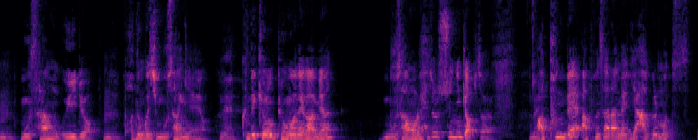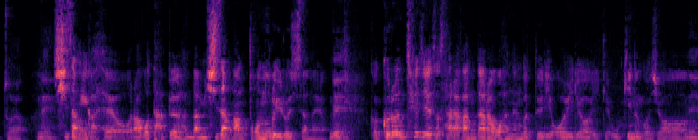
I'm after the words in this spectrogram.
음. 무상 의료, 음. 모든 것이 무상이에요. 네. 근데 결국 병원에 가면 무상으로 해줄 수 있는 게 없어요. 네. 아픈데 아픈 사람에게 약을 못 줘요. 네. 시장에 가세요라고 답변을 한다면 시장 가면 돈으로 이루어지잖아요. 네. 그러니까 그런 체제에서 살아간다라고 하는 것들이 오히려 이게 웃기는 거죠. 네.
